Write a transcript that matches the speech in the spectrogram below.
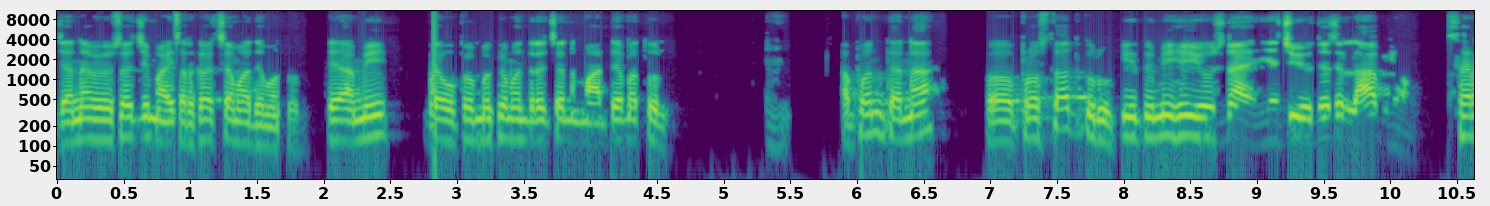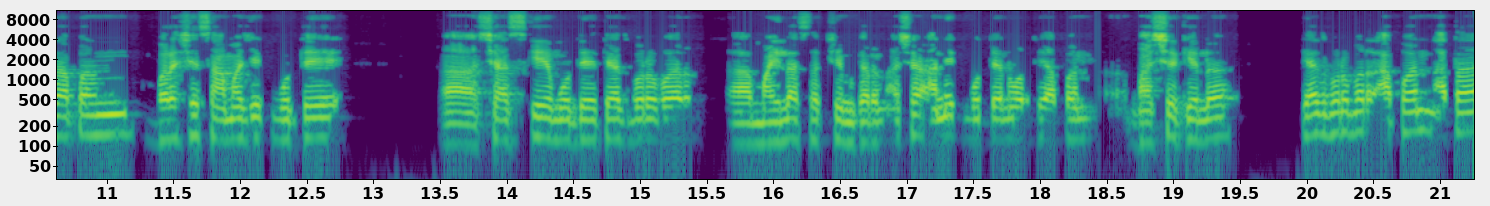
ज्यांना व्यवसायाची माहिती सरकारच्या माध्यमातून ते आम्ही त्या उपमुख्यमंत्र्यांच्या माध्यमातून आपण त्यांना प्रोत्साहित करू की तुम्ही ही योजना आहे याची योजनेचा लाभ घ्या. सर आपण बरेचसे सामाजिक मुद्दे शासकीय मुद्दे त्याचबरोबर महिला सक्षमीकरण अशा अनेक मुद्द्यांवरती आपण भाष्य केलं. त्याचबरोबर आपण आता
